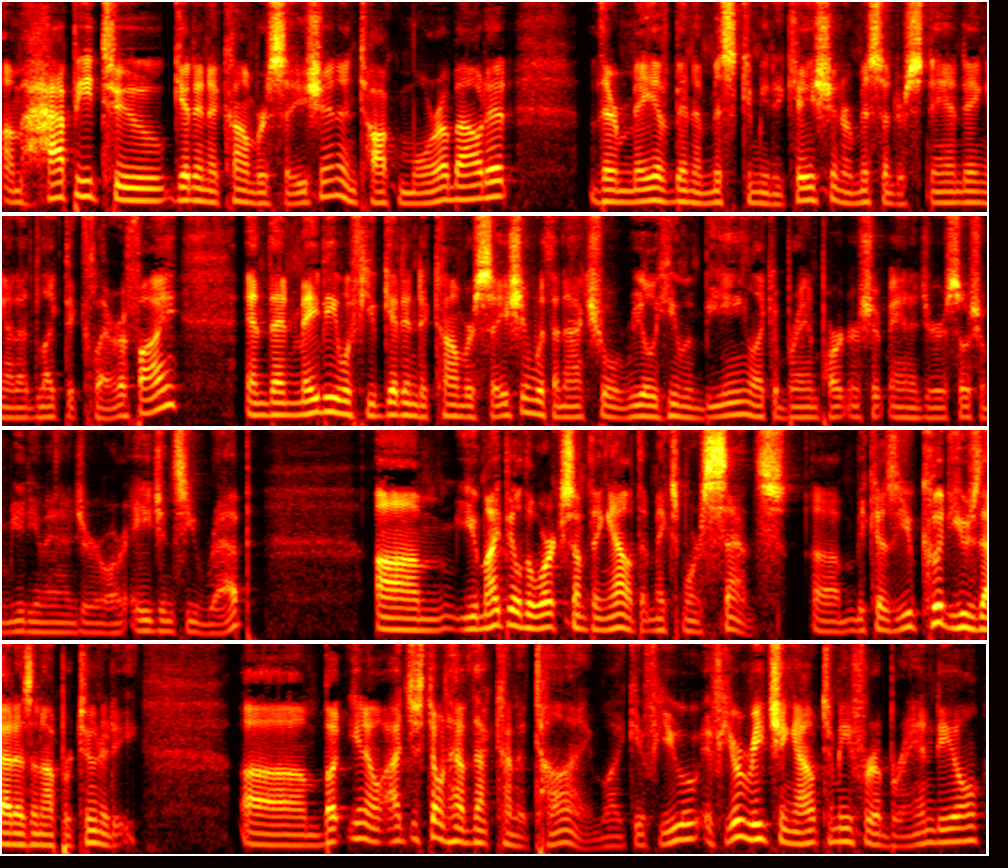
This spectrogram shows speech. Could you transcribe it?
I'm happy to get in a conversation and talk more about it. There may have been a miscommunication or misunderstanding, and I'd like to clarify. And then maybe if you get into conversation with an actual real human being, like a brand partnership manager, social media manager, or agency rep, um, you might be able to work something out that makes more sense um, because you could use that as an opportunity. Um, but you know, I just don't have that kind of time. Like if you if you're reaching out to me for a brand deal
